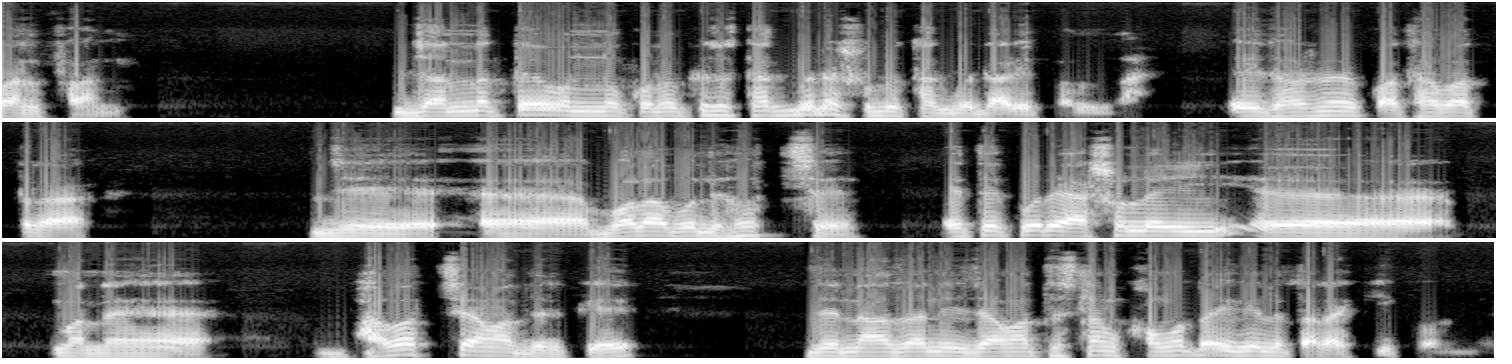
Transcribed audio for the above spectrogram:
কনফার্ম। জান্নাতে অন্য কোনো কিছু থাকবে না, শুধু থাকবে দাড়িপাল্লা। এই ধরনের কথাবার্তা যে বলা বলি হচ্ছে, এতে করে আসলেই মানে ভাবাচ্ছে আমাদেরকে যে, না জানি জামাত ইসলাম ক্ষমতায় গেলে তারা কি করবে।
